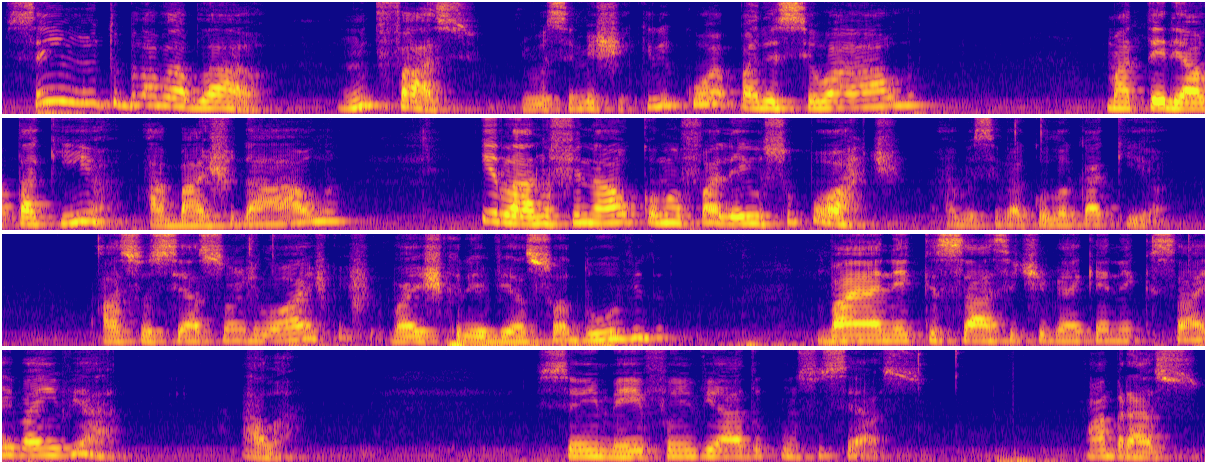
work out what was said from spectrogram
Sem muito blá blá blá, ó. muito fácil de você mexer. Clicou, apareceu a aula. material está aqui, ó, abaixo da aula. E lá no final, como eu falei, o suporte. Aí você vai colocar aqui, ó, associações lógicas, vai escrever a sua dúvida, vai anexar se tiver que anexar e vai enviar. Ah lá. Seu e-mail foi enviado com sucesso. Um abraço.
